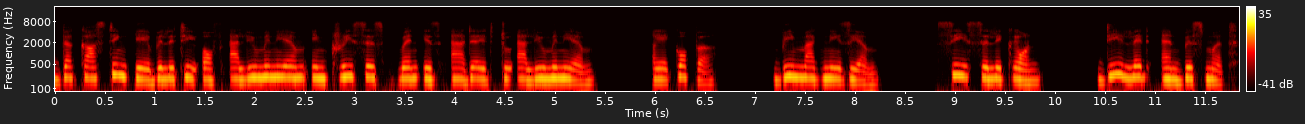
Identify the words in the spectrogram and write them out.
The casting ability of aluminium increases when is added to aluminium. A. Copper. B. Magnesium. C. Silicon. D. Lead and bismuth.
